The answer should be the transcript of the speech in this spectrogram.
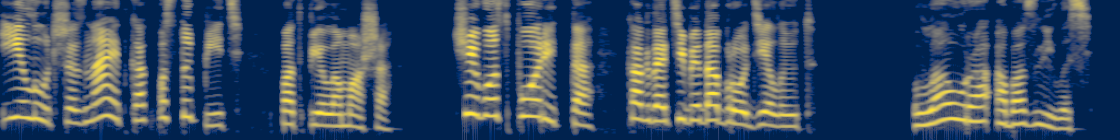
«И лучше знает, как поступить», – подпела Маша. Чего спорить-то, когда тебе добро делают?» Лаура обозлилась,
